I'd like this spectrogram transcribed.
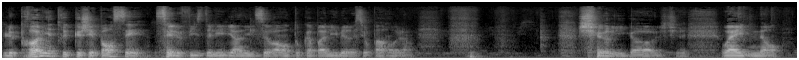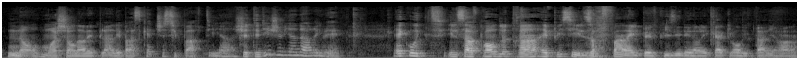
Le premier truc que j'ai pensé, c'est le fils de Liliane, il sera en tout cas pas libéré sur parole. Hein. je rigole. Je... Ouais, non. Non, moi j'en avais plein les baskets, je suis parti. Hein. Je t'ai dit, je viens d'arriver. Écoute, ils savent prendre le train et puis s'ils ont faim, ils peuvent cuisiner dans les caclons d'Italie. Hein.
